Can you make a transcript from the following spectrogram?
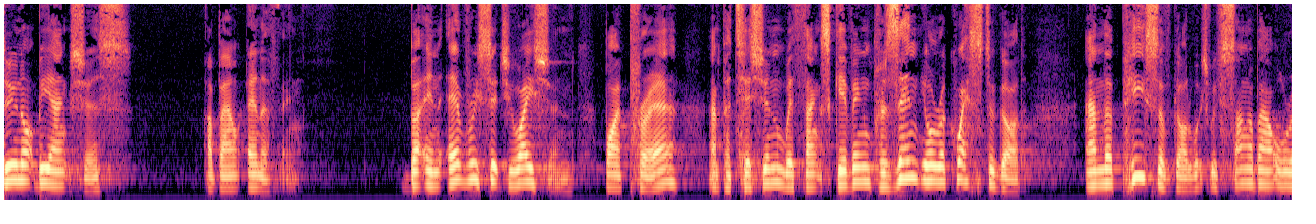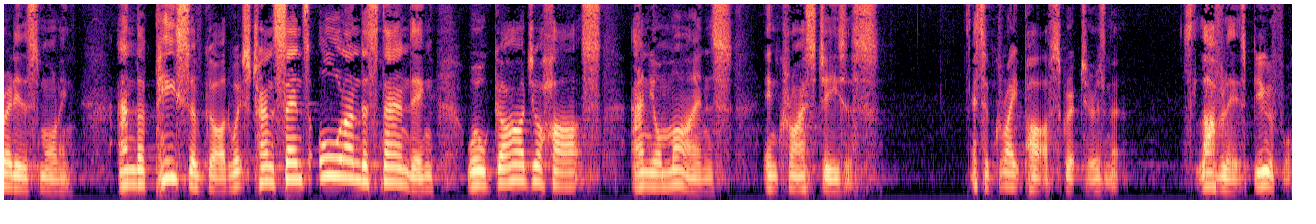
do not be anxious about anything, but in every situation, by prayer and petition with thanksgiving. Present your requests to God. And the peace of God, which we've sung about already this morning, and the peace of God, which transcends all understanding, will guard your hearts and your minds in Christ Jesus. It's a great part of Scripture, isn't it? It's lovely, it's beautiful,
